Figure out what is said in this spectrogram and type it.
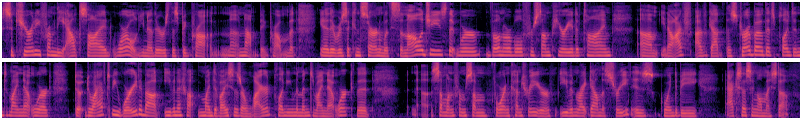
security from the outside world? You know, there was this big problem, no, not big problem, but you know there was a concern with Synologies that were vulnerable for some period of time. Um, you know, I've I've got the Drobo that's plugged into my network. Do, do I have to be worried about even if my devices are wired, plugging them into my network that? Uh, someone from some foreign country or even right down the street is going to be accessing all my stuff.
